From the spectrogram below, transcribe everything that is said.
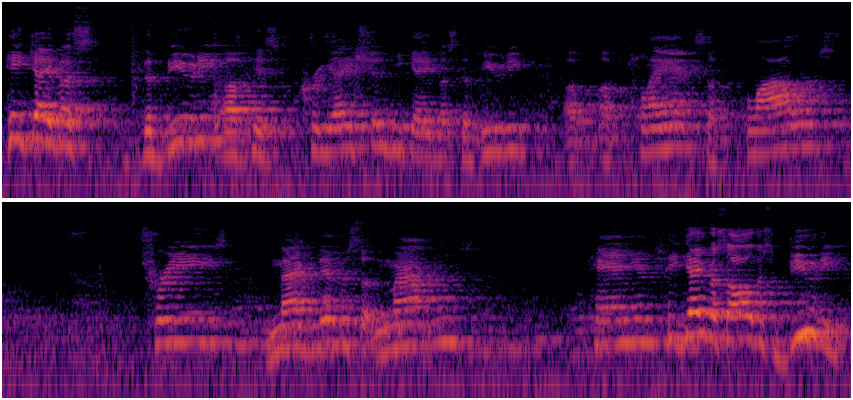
He gave us the beauty of His creation, He gave us the beauty of, of plants, of flowers, trees, magnificent mountains, canyons. He gave us all this beauty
